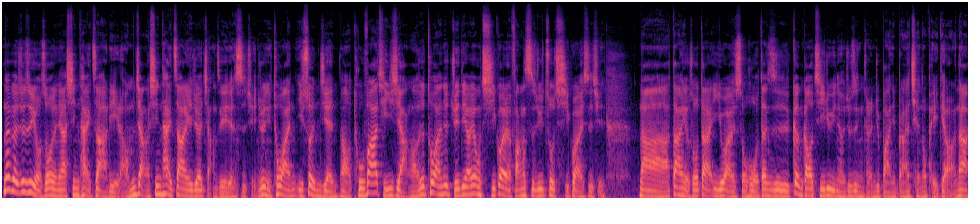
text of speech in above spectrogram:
那个就是有时候人家心态炸裂了。我们讲的心态炸裂就在讲这件事情，就是你突然一瞬间啊，突发奇想啊，就突然就决定要用奇怪的方式去做奇怪的事情。那当然有时候带来意外的收获，但是更高几率呢，就是你可能就把你本来钱都赔掉了。那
